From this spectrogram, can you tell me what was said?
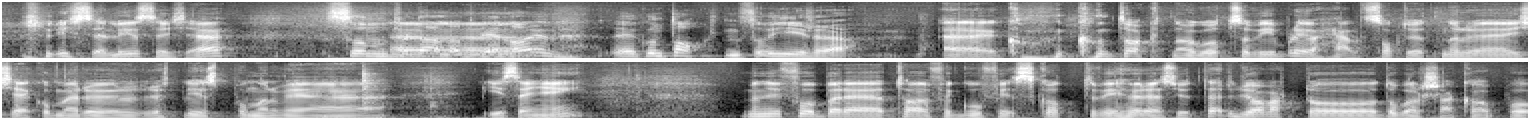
lyset lyser ikke. som forteller at vi er live. Det er kontakten som gir seg. Eh, kontakten har gått, så vi blir jo helt satt ut når det ikke kommer rødt lys på når vi er i sending. Men vi får bare ta det for god fisk at vi høres ut der. Du har vært og dobbeltsjekka på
